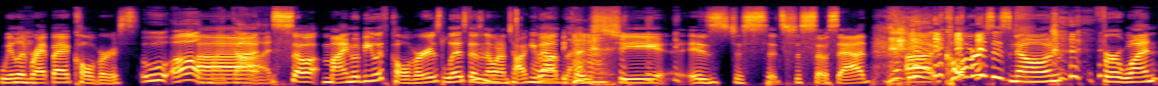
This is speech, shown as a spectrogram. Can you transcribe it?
We live Mm. right by a Culver's. Ooh, oh my Uh, god. So mine would be with Culver's. Liz doesn't know what I'm talking about that. because she is just, it's just so sad. Uh, Culver's is known for one,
